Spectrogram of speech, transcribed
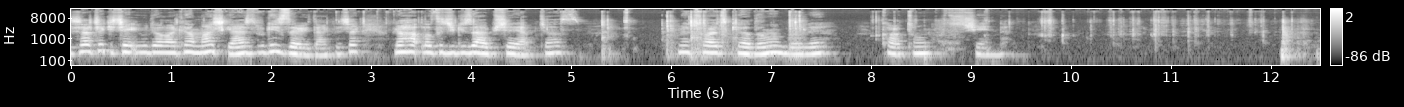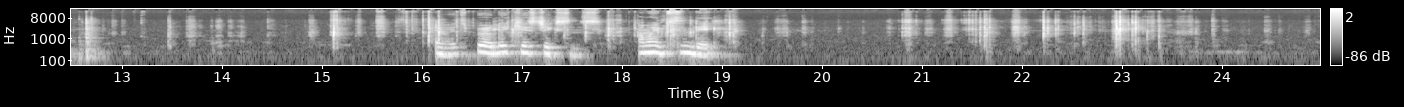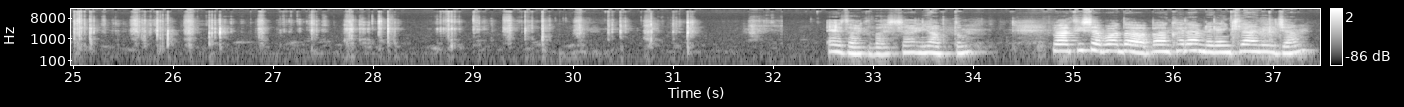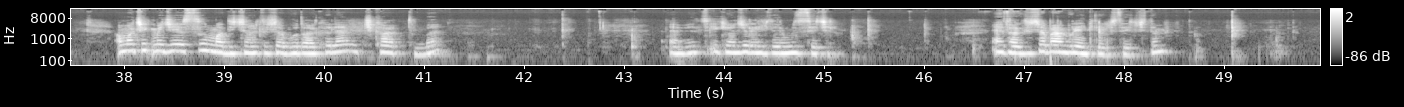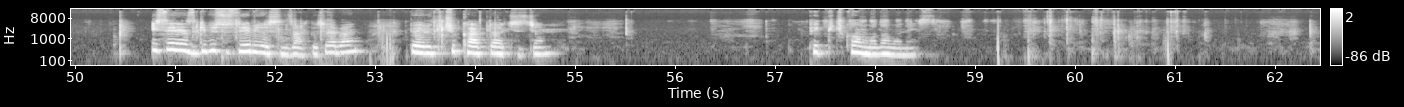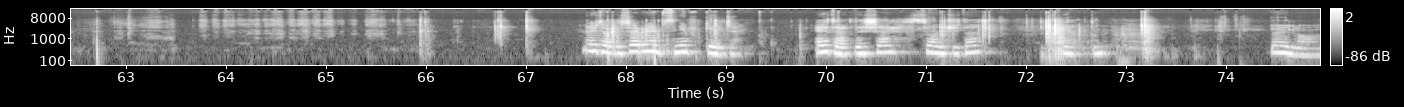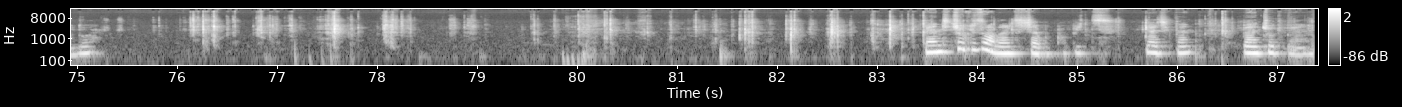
arkadaşlar. Çok içerikli videolar kanalına hoş geldiniz. Bugün size birlikte arkadaşlar rahatlatıcı güzel bir şey yapacağız. Ve kağıdını böyle karton şeyinde. Evet böyle keseceksiniz. Ama hepsini değil. Evet arkadaşlar yaptım. Ve arkadaşlar bu arada ben kalemle renklendireceğim. Ama çekmeceye sığmadığı için arkadaşlar bu da kalem çıkarttım ben. Evet ilk önce renklerimizi seçelim. Evet arkadaşlar ben bu renkleri seçtim. İstediğiniz gibi süsleyebilirsiniz arkadaşlar. Ben böyle küçük kalpler çizeceğim. Pek küçük olmadı ama neyse. Evet arkadaşlar ben hepsini yapıp geleceğim. Evet arkadaşlar sonucu da yaptım. Böyle oldu. Bence çok güzel arkadaşlar bu popit. Gerçekten ben çok beğendim.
